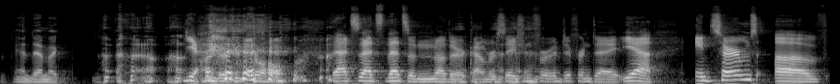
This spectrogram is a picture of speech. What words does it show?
the pandemic yeah. under control. that's that's that's another conversation for a different day. Yeah. In terms of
